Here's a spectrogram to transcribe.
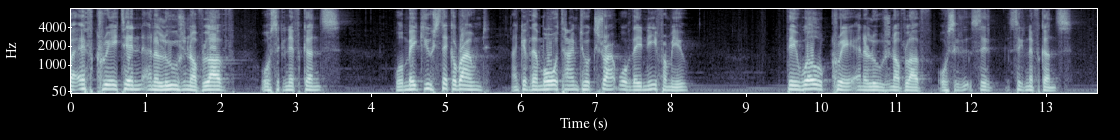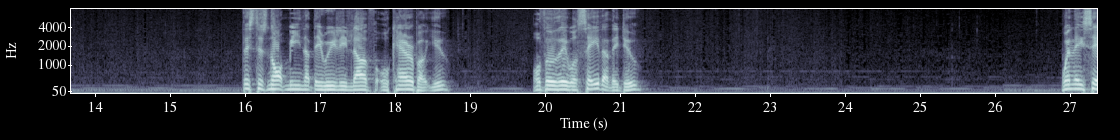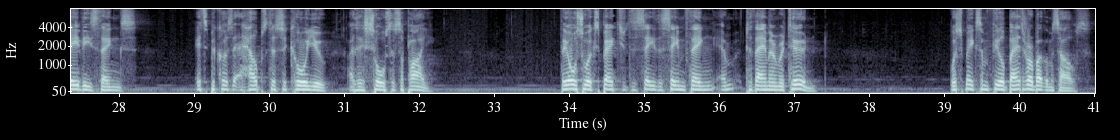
But if creating an illusion of love or significance will make you stick around and give them more time to extract what they need from you, they will create an illusion of love or significance. This does not mean that they really love or care about you, although they will say that they do. When they say these things, it's because it helps to secure you as a source of supply. They also expect you to say the same thing to them in return, which makes them feel better about themselves.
